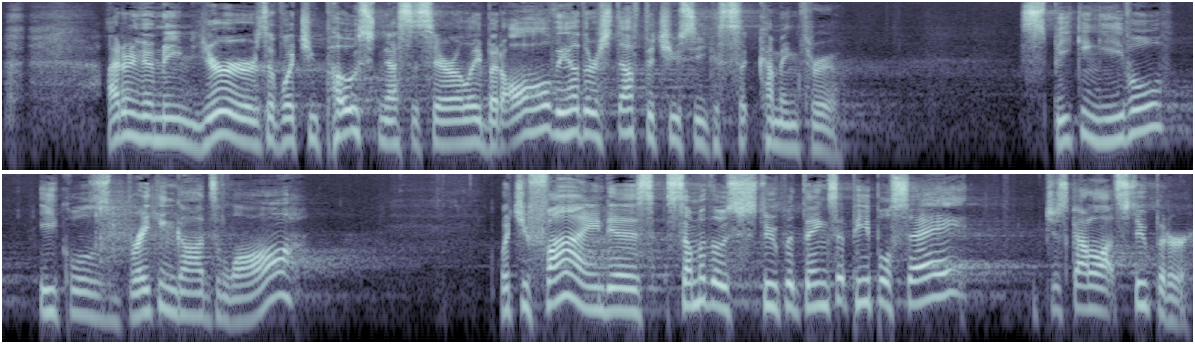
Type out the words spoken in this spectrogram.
I don't even mean yours of what you post necessarily, but all the other stuff that you see coming through. Speaking evil equals breaking God's law what you find is some of those stupid things that people say just got a lot stupider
